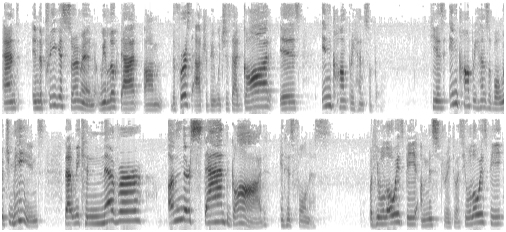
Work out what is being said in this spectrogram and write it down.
And in the previous sermon, we looked at um, the first attribute, which is that God is incomprehensible. He is incomprehensible, which means that we can never understand God in his fullness. But he will always be a mystery to us. He will always be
